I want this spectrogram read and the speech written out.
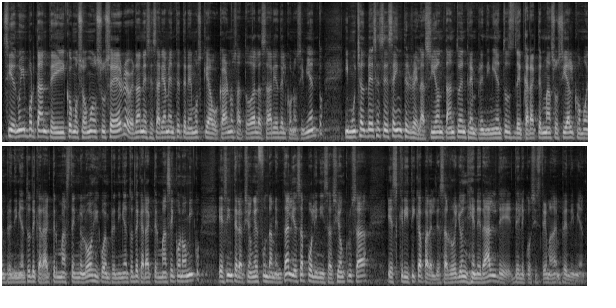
Sí, es muy importante y como somos UCR, ¿verdad? Necesariamente tenemos que abocarnos a todas las áreas del conocimiento y muchas veces esa interrelación tanto entre emprendimientos de carácter más social como emprendimientos de carácter más tecnológico, emprendimientos de carácter más económico, esa interacción es fundamental y esa polinización cruzada es crítica para el desarrollo en general del ecosistema de emprendimiento.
